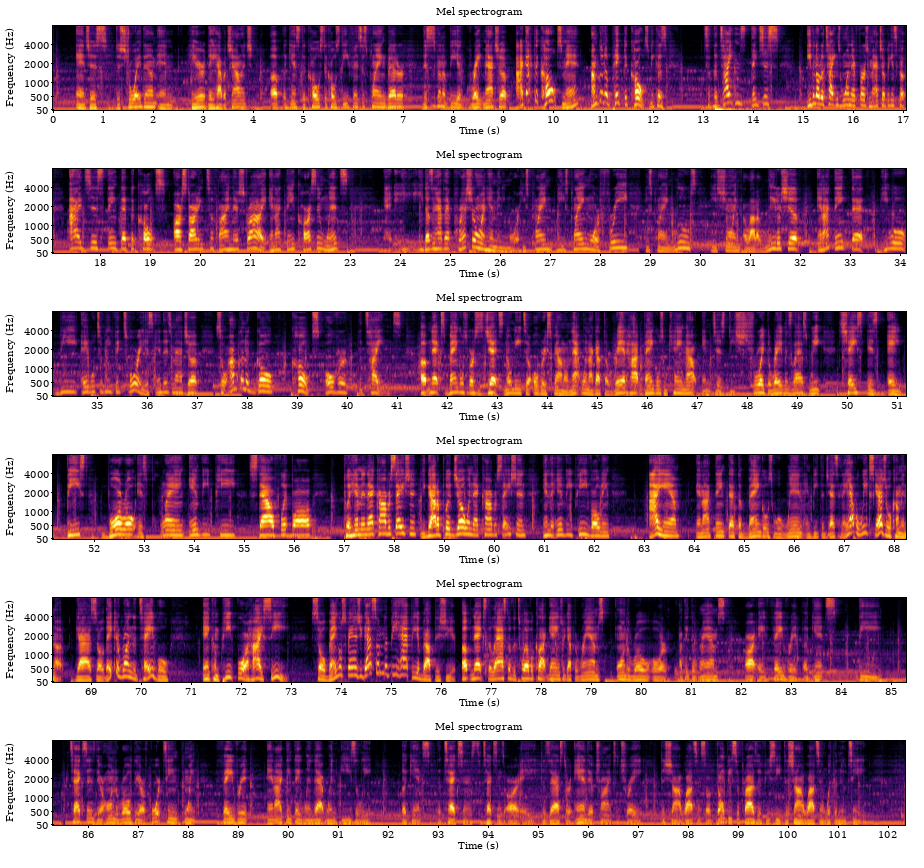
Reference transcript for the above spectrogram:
and just destroy them. And here they have a challenge up against the Colts. The Colts defense is playing better. This is going to be a great matchup. I got the Colts, man. I'm going to pick the Colts because the Titans, they just, even though the Titans won their first matchup against the Colts, I just think that the Colts are starting to find their stride. And I think Carson Wentz he, he doesn't have that pressure on him anymore. He's playing he's playing more free, he's playing loose, he's showing a lot of leadership, and I think that he will be able to be victorious in this matchup. So I'm going to go Colts over the Titans. Up next, Bengals versus Jets. No need to over expound on that one. I got the red hot Bengals who came out and just destroyed the Ravens last week. Chase is a beast. Burrow is playing MVP style football. Put him in that conversation. You got to put Joe in that conversation in the MVP voting. I am, and I think that the Bengals will win and beat the Jets. And they have a weak schedule coming up, guys. So they can run the table and compete for a high seed. So, Bengals fans, you got something to be happy about this year. Up next, the last of the 12 o'clock games, we got the Rams on the road, or I think the Rams are a favorite against the Texans. They're on the road, they are a 14 point favorite, and I think they win that one easily against the Texans. The Texans are a disaster, and they're trying to trade Deshaun Watson. So don't be surprised if you see Deshaun Watson with a new team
